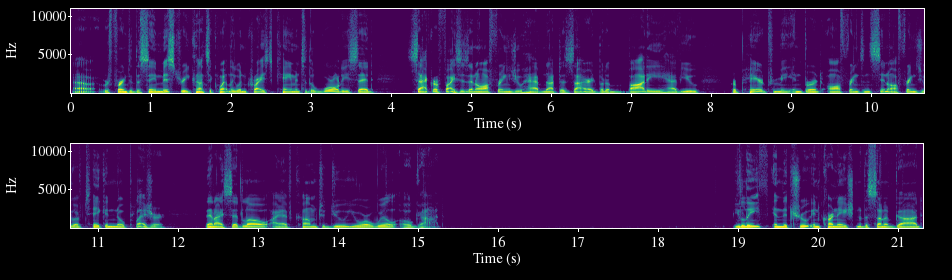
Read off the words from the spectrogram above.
uh, referring to the same mystery, consequently, when Christ came into the world, he said, Sacrifices and offerings you have not desired, but a body have you prepared for me. In burnt offerings and sin offerings you have taken no pleasure. Then I said, Lo, I have come to do your will, O God. Belief in the true incarnation of the Son of God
